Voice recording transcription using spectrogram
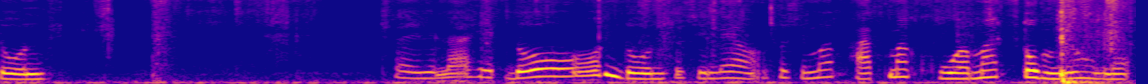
โดนใส่เวลาเฮ็ดโดนโดนก็สิแล้วก็สิมาผัดมาขัวมาต้มอยู่หั่นแหละ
